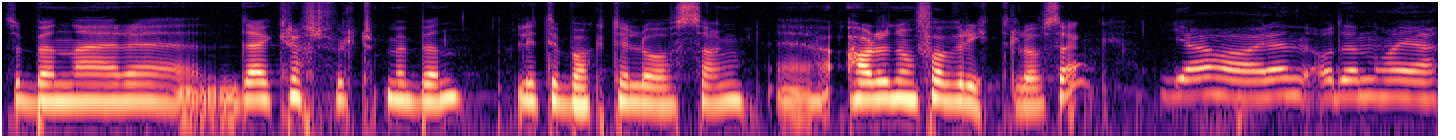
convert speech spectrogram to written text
Så bønn er eh, Det er kraftfullt med bønn. Litt tilbake til lovsang. Eh, Har du noen favorittlovsang? Jeg har en, og den har jeg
